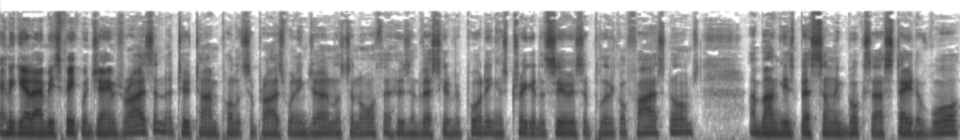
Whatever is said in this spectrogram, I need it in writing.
And again, been speaking with James Risen, a two time Pulitzer Prize winning journalist and author whose investigative reporting has triggered a series of political firestorms. Among his best selling books are State of War,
